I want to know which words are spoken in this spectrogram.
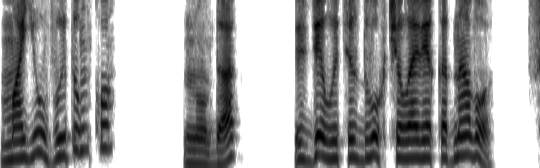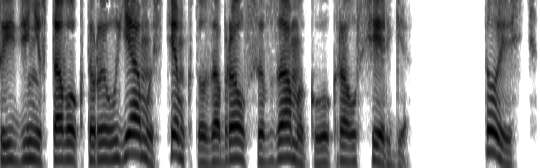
«Мою выдумку?» «Ну да. Сделать из двух человек одного, соединив того, кто рыл яму, с тем, кто забрался в замок и украл серьги. То есть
